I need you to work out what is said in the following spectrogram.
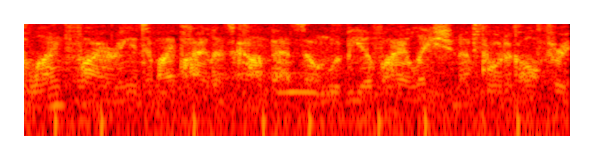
Blind firing into my pilot's combat zone would be a violation of Protocol 3.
